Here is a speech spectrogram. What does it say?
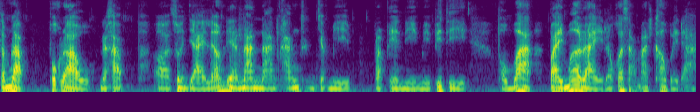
สำหรับ พวกเรานะครับส่วนใหญ่แล้วเนี่ยนานๆครั้งถึงจะมีประเพณีมีพิธี ผมว่าไปเมื่อไหร่เราก็สามารถเข้าไปได้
